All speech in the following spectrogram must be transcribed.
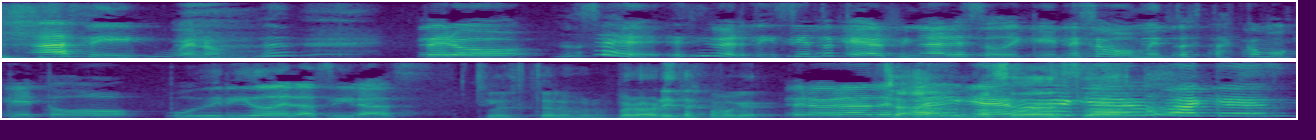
Ah, sí, bueno. Pero, no sé, es divertido. Siento que al final eso de que en ese momento estás como que todo pudrido de las iras. te lo juro. Pero ahorita es como que. Pero ahora después de que, pasó "Ay, eso". que fucking",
